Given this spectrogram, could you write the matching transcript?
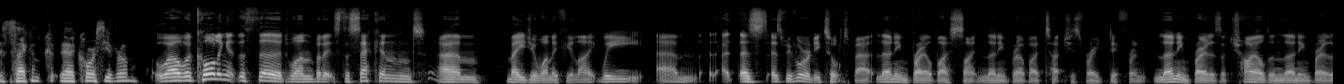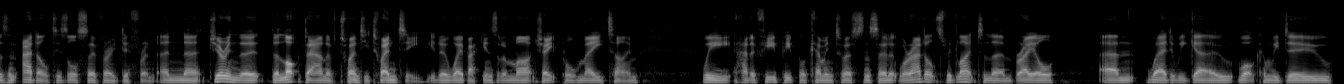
second uh, course you've run? Well, we're calling it the third one, but it's the second um, major one, if you like. We, um, as as we've already talked about, learning Braille by sight and learning Braille by touch is very different. Learning Braille as a child and learning Braille as an adult is also very different. And uh, during the the lockdown of 2020, you know, way back in sort of March, April, May time, we had a few people coming to us and say, "Look, we're adults. We'd like to learn Braille. Um, where do we go? What can we do?"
